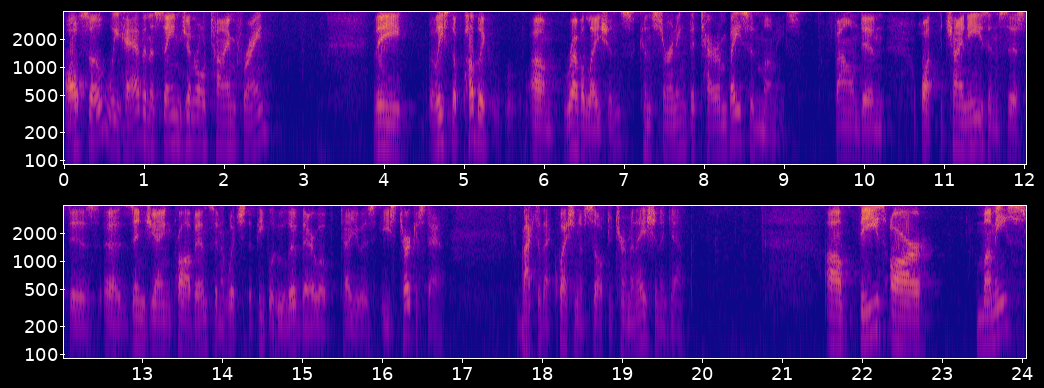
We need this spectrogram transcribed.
Also, we have in the same general time frame the at least the public um, revelations concerning the Tarim Basin mummies found in what the Chinese insist is uh, Xinjiang province, and in which the people who live there will tell you is East Turkestan. Back to that question of self-determination again. Um, these are mummies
